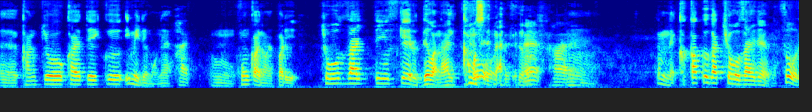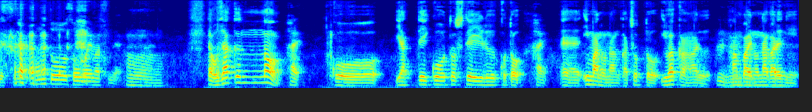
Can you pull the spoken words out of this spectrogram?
えー環境を変えていく意味でもね、はい。うん、今回のはやっぱり、教材っていうスケールではないかもしれないですね。はい。うん。でもね、価格が教材だよね。そうですね。本当そう思いますね。うん。だ小沢くんの、はい。こう、やっていこうとしていること、はい。えー今のなんかちょっと違和感ある販売の流れに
